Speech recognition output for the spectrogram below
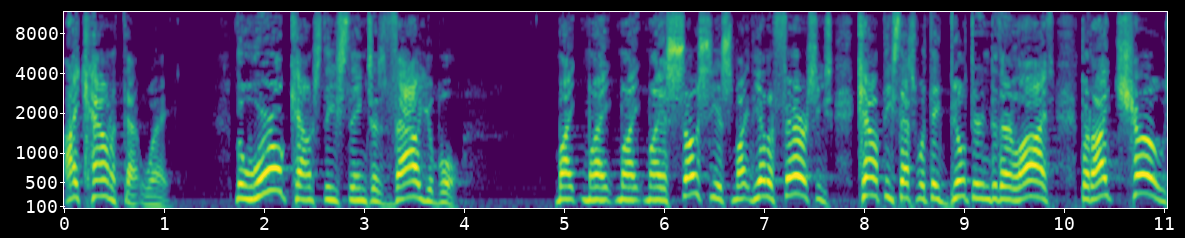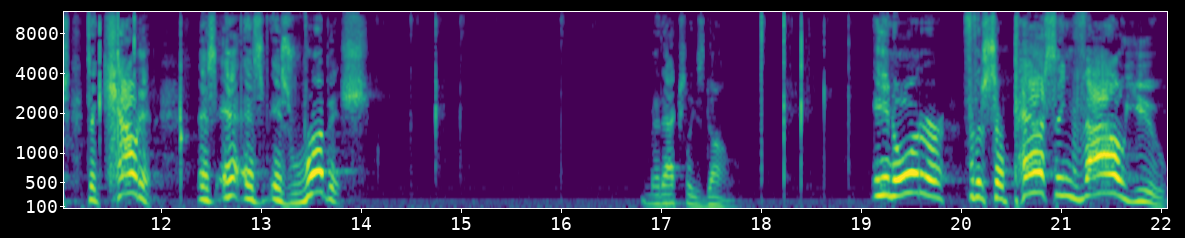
I count it that way. The world counts these things as valuable. My, my, my, my associates, my, the other Pharisees count these, that's what they've built into their lives. But I chose to count it as, as, as rubbish. It actually is dung. In order for the surpassing value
